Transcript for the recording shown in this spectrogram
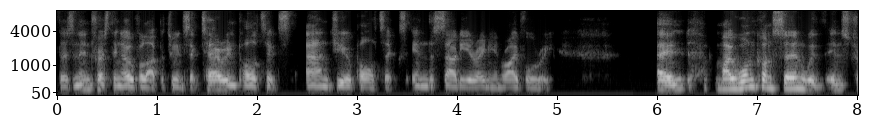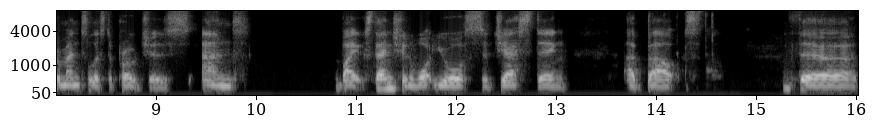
There's an interesting overlap between sectarian politics and geopolitics in the Saudi-Iranian rivalry. And my one concern with instrumentalist approaches, and by extension, what you're suggesting about the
